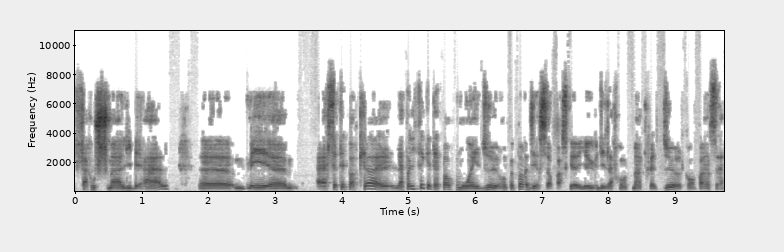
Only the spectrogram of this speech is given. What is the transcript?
farouchement libéral, mais à cette époque-là, la politique n'était pas moins dure. On peut pas dire ça parce qu'il y a eu des affrontements très durs. Qu'on pense à,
